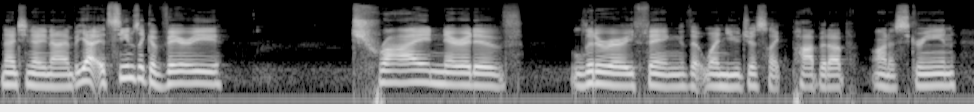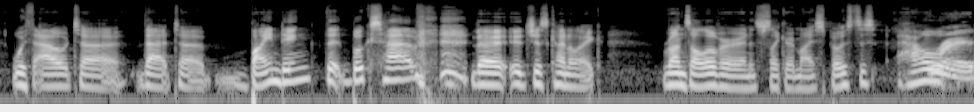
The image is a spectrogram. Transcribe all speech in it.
1999. But yeah, it seems like a very tri-narrative literary thing that when you just like pop it up on a screen without uh, that uh, binding that books have, that it just kind of like runs all over, and it's like, am I supposed to? How right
